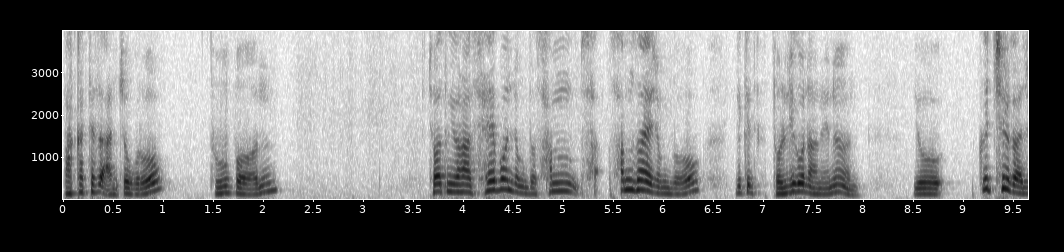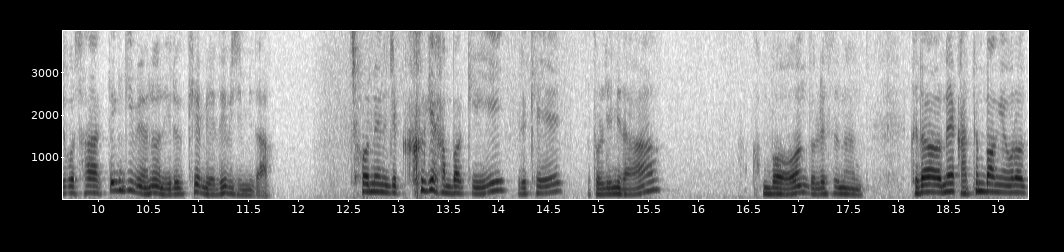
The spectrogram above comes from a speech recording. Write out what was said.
바깥에서 안쪽으로 두 번, 저 같은 경우는 한 세 번 정도, 삼, 사, 삼, 사회 정도 이렇게 돌리고 나면은 요 끝을 가지고 싹 당기면은 이렇게 매듭이 집니다. 처음에는 이제 크게 한 바퀴 이렇게 돌립니다. 한 번 돌렸으면 그 다음에 같은 방향으로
